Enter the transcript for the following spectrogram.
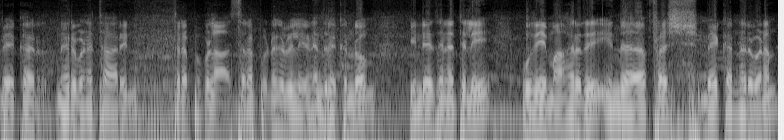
பேக்கர் நிறுவனத்தாரின் திறப்பு விழா சிறப்பு நிகழ்வில் இணைந்திருக்கின்றோம். இன்றைய தினத்திலே உதயமாகிறது இந்த ஃப்ரெஷ் பேக்கர் நிறுவனம்.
